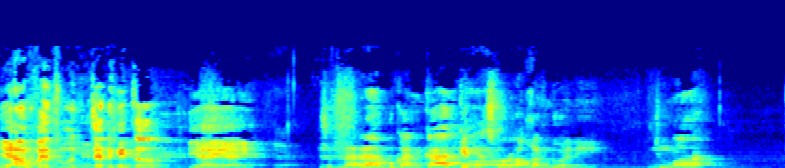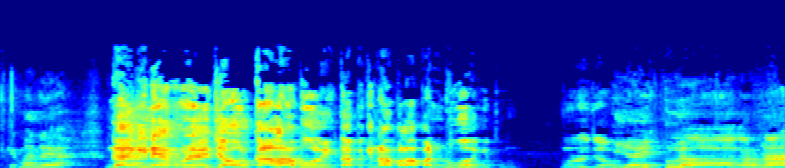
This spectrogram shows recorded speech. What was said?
yang fans Munchen gitu. Iya iya iya. Sebenarnya bukan kaget ya skor 8-2 nih. Cuma kayak mana ya? Enggak gini aku menurut Jaul kalah boleh, tapi kenapa 82 gitu menurut Jaul? Iya itulah karena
